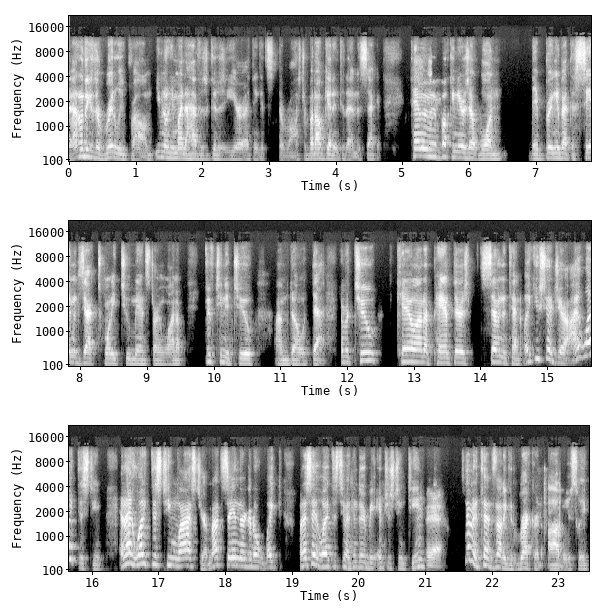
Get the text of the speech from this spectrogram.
I don't think it's a Ridley problem. Even though he might not have as good as a year, I think it's the roster. But I'll get into that in a second. Tampa Bay Buccaneers at one. They're bringing back the same exact 22 man starting lineup, 15 to two. I'm done with that. Number two, Carolina Panthers, seven and ten. Like you said, Jared, I like this team, and I liked this team last year. I'm not saying they're gonna like. When I say I like this team, I think they're gonna be an interesting team. Yeah. Seven and ten is not a good record, obviously,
